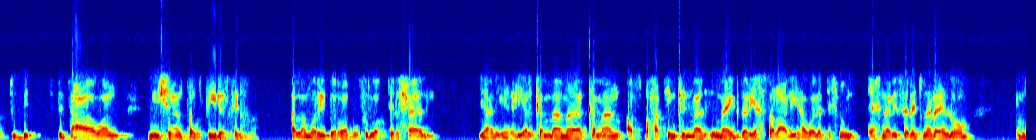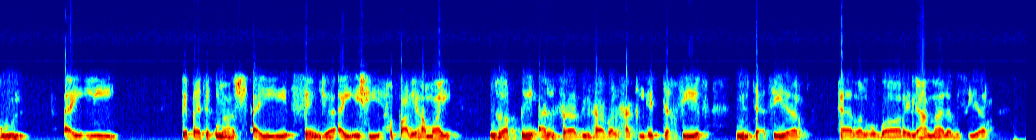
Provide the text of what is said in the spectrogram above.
بتتعاون من شأن توصيل الخدمة. هلأ مريض الربو في الوقت الحالي يعني هي الكمامة كمان أصبحت يمكن ما ما يقدر يحصل عليها ولا تحميه، إحنا رسالتنا لهم نقول أي قطعه قماش، أي سنجة، أي شيء حط عليها مي يغطي انفه بهذا الحكي للتخفيف من تأثير هذا الغبار اللي عماله بصير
